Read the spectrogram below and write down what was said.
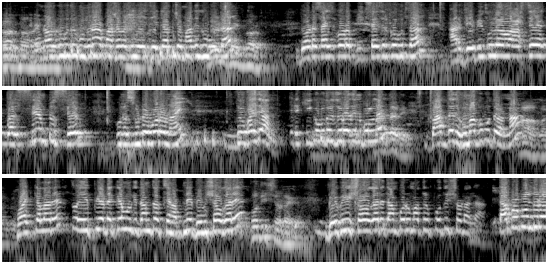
হ্যাঁ, হ্যাঁ, এটা নর কবুতর বন্ধুরা পাশাপাশি এই যেটা হচ্ছে মাদি কবুতর। দুটো সাইজ বড় বিগ সাইজের কবুতর। আর বেবিগুলো আসছে একবার সেম টু সেম কোনো ছোটো বড় নাই। তো ভাইজান এটা কি কবুতর জোড়া দিন বললেন? বাগদাদি। হুমা কবুতর না? হ্যাঁ, হোয়াইট কালারের তো এই পেয়ারটা কেমন কি দাম চাচ্ছেন আপনি? বেবি সহকারে? পঁচিশশো টাকা। বেবি সহকারে দাম পড়বে মাত্র পঁচিশশো টাকা। তারপর বন্ধুরা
